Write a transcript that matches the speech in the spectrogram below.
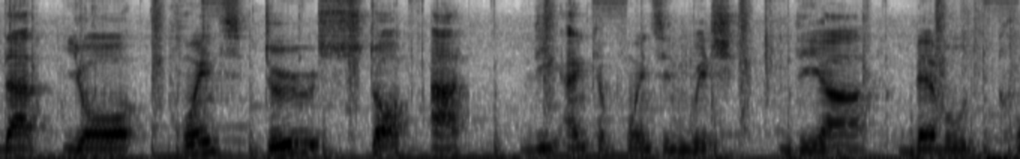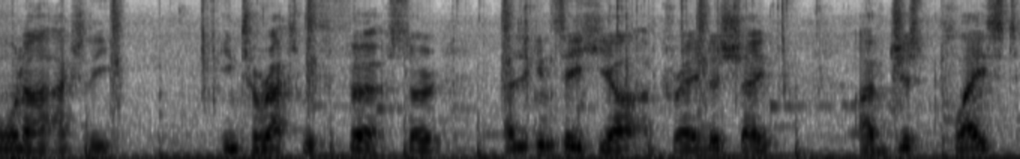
that your points do stop at the anchor points in which the uh, beveled corner actually interacts with first. So as you can see here, I've created a shape. I've just placed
